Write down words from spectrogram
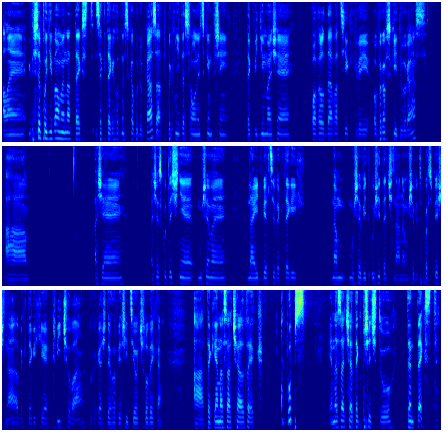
Ale když se podíváme na text, ze kterého dneska budu kázat, první tesalonickým 3, tak vidíme, že Pavel dává církvi obrovský důraz a a že, a že skutečně můžeme najít věci, ve kterých nám může být užitečná, nám může být prospěšná a ve kterých je klíčová pro každého věřícího člověka. A tak já na začátek, ups, já na začátek přečtu ten text,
